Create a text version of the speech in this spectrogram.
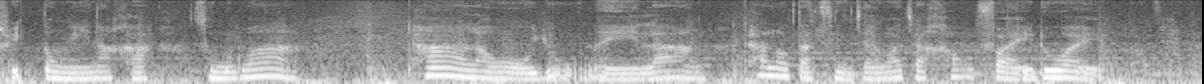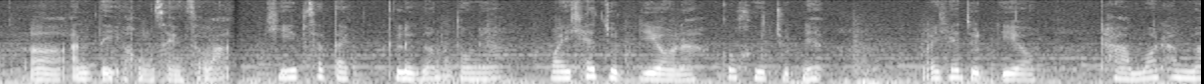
ทริคตรงนี้นะคะ สมมุติว่าถ้าเราอยู่ในล่าง ถ้าเราตัดสินใจว่าจะเข้าไฟด้วย อันติของแสงสว่างคีปสแต็กเหลืองตรงนี้ไว้แค่จุดเดียวนะ ก็คือจุดเนี้ยไว้แค่จุดเดียว ถามว่าทำไม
